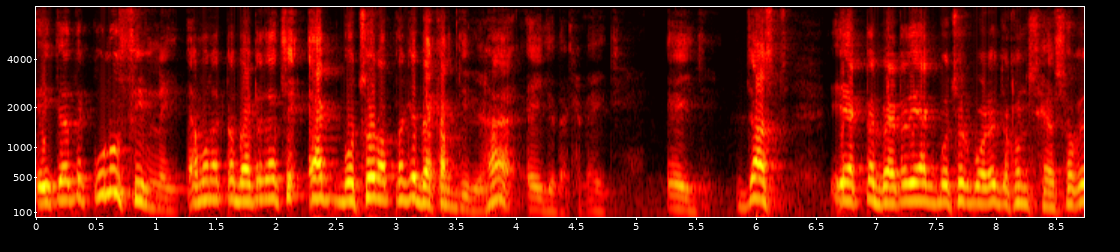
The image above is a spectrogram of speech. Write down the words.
এইটাতে কোনো সিম নেই, এমন একটা ব্যাটারি আছে, এক বছর আপনাকে ব্যাকআপ দিবে। হ্যাঁ এই যে দেখেন, এই যে এই যে। জাস্ট এই একটা ব্যাটারি এক বছর পরে যখন শেষ হবে,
